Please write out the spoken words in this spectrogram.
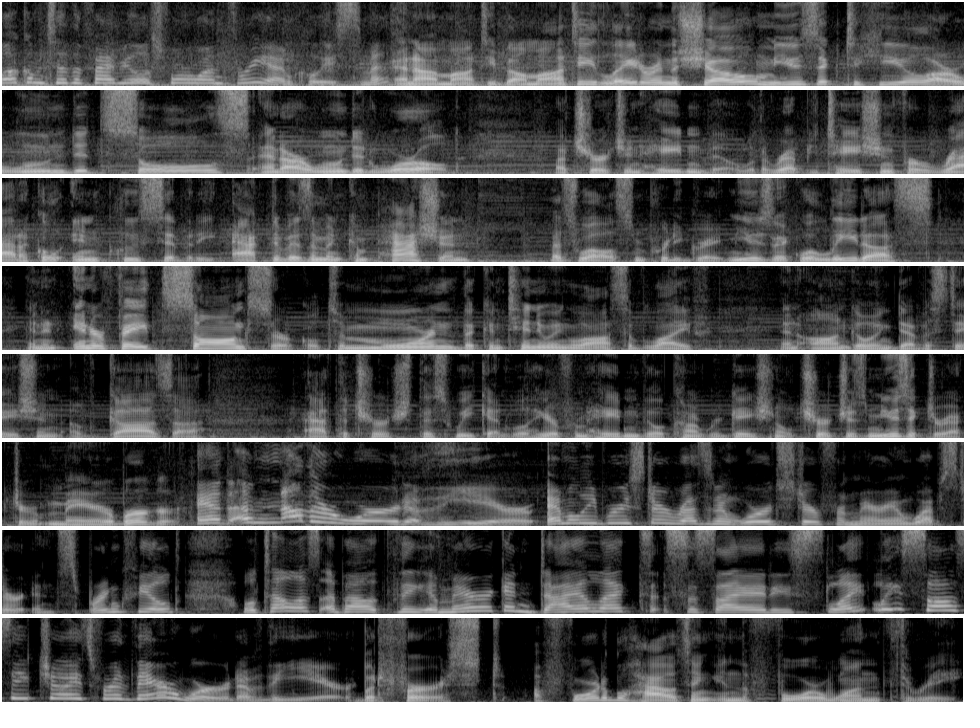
Welcome to the Fabulous 413. I'm Kaliis Smith. And I'm Monty Belmonte. Later in the show, music to heal our wounded souls and our wounded world. A church in Haydenville with a reputation for radical inclusivity, activism, and compassion, as well as some pretty great music, will lead us in an interfaith song circle to mourn the continuing loss of life and ongoing devastation of Gaza at the church this weekend. We'll hear from Haydenville Congregational Church's music director, Mare Berger. And another word of the year. Emily Brewster, resident wordster from Merriam Webster in Springfield, will tell us about the American Dialect Society's slightly saucy choice for their word of the year. But first, affordable housing in the 413.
